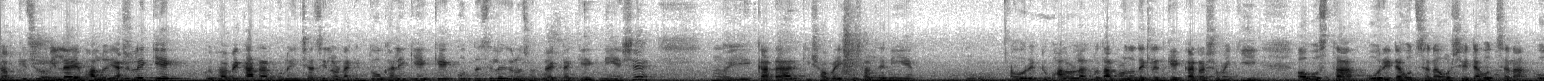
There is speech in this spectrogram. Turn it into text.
সব কিছু মিলাই ভালোই। আসলে কেক ওইভাবে কাটার কোনো ইচ্ছা ছিল না কিন্তু ও খালি কেক কেক করতেছিল জন্য ছোট্ট একটা কেক নিয়ে এসে ওই কাটা আর কি সবাইকে সাথে নিয়ে। ওর একটু ভালো লাগল। তারপর তো দেখলেন কেক কাটার সময় কি অবস্থা। ওর এটা হচ্ছে না ওর সেটা হচ্ছে না। ও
